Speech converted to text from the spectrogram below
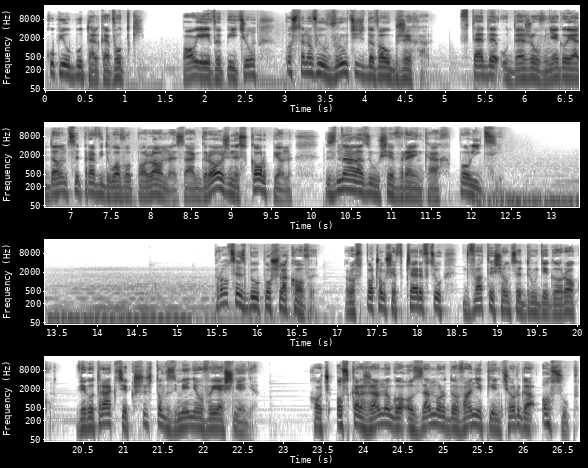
Kupił butelkę wódki. Po jej wypiciu postanowił wrócić do Wałbrzycha. Wtedy uderzył w niego jadący prawidłowo polones, a groźny skorpion znalazł się w rękach policji. Proces był poszlakowy. Rozpoczął się w czerwcu 2002 roku. W jego trakcie Krzysztof zmieniał wyjaśnienia. Choć oskarżano go o zamordowanie pięciorga osób,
